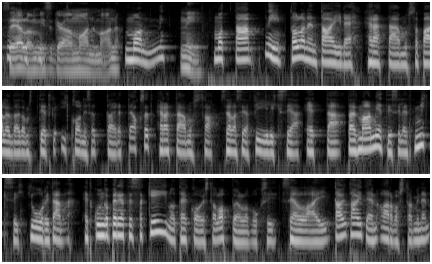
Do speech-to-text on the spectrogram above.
se ei ollut Miss Girl Mon Mon. monni. Niin. Mutta niin, tollanen taide herättää musta paljon, tai tommoset, tiedätkö, ikoniset taideteokset herättää musta sellaisia fiiliksiä, että, tai että mä alan miettiä silleen, että miksi juuri tämä. Että kuinka periaatteessa keinotekoista loppujen lopuksi sellai ta- taiteen arvostaminen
